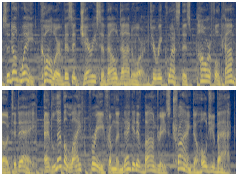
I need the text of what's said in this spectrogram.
so don't wait. Call or visit jerrysavelle.org to request this powerful combo today and live a life free from the negative boundaries trying to hold you back.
